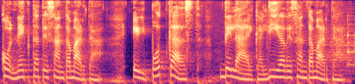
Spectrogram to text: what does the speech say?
Conéctate Santa Marta, el podcast de la Alcaldía de Santa Marta.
